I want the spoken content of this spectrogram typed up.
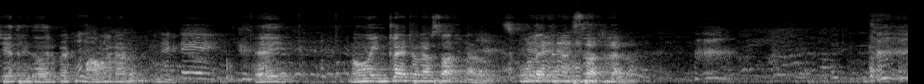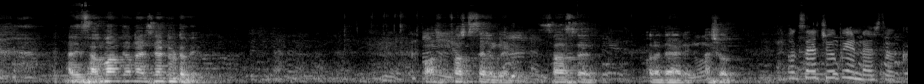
చేతులు ఇది వదిలిపెట్టు మామూలుగా నాడు. ఏయ్ నువ్వు ఇంట్లో ఎట్లా నడుస్తావు అంటున్నాడు. స్కూల్లో ఎట్లా నడుస్తావు అంటున్నాడు. అది సల్మాన్ ఖాన్ నడిచినట్టు ఉంటుంది. ఫస్ట్ ఫస్ట్ సెలబ్రిటీ ఫస్ట్ వాళ్ళ డాడీ అశోక్. ఒకసారి చూపియండి అశోక్.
